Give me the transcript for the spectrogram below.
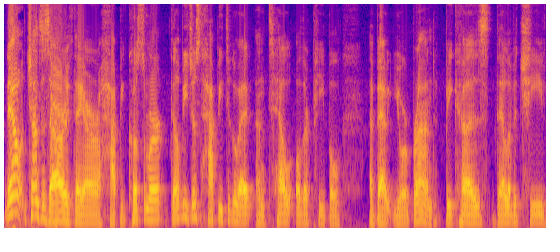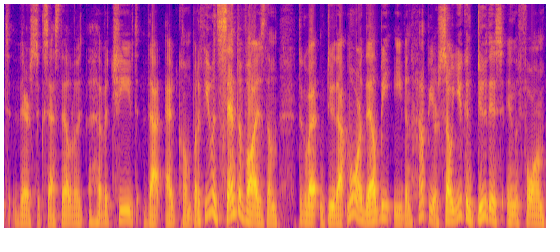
Now, chances are, if they are a happy customer, they'll be just happy to go out and tell other people about your brand because they'll have achieved their success. They'll have achieved that outcome. But if you incentivize them to go out and do that more, they'll be even happier. So you can do this in the form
